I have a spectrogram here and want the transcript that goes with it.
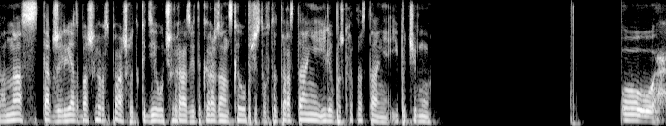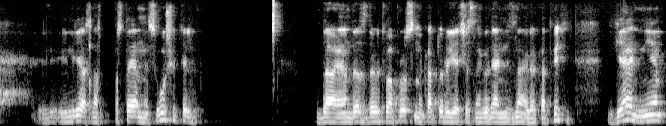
А нас также Ильяс Баширов спрашивает, где лучше развито гражданское общество, в Татарстане или в Башкортостане, и почему? О, Ильяс наш постоянный слушатель. Да, иногда задают вопросы, на которые я, честно говоря, не знаю, как ответить. Я не,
